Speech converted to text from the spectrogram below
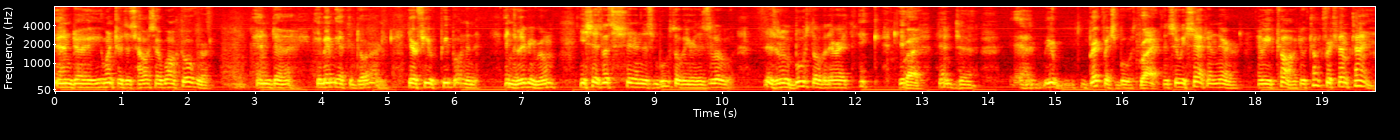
And he went to this house, I walked over, and he met me at the door, and there were a few people in the, in the living room. He says, let's sit in this booth over here. There's a little, there's a little booth over there, I think. Right. and uh, uh, we- breakfast booth. Right. And so we sat in there and we talked. We talked for some time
